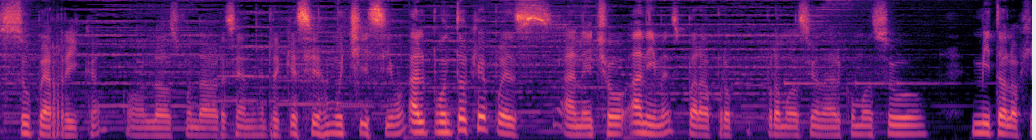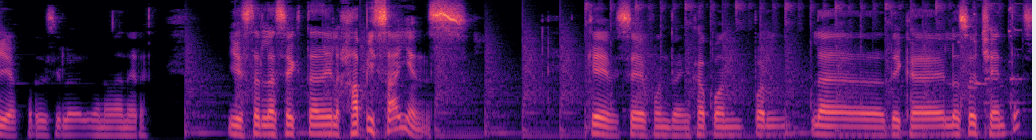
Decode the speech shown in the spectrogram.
súper rica. Como los fundadores se han enriquecido muchísimo. Al punto que pues han hecho animes para pro- promocionar como su mitología, por decirlo de alguna manera. Y esta es la secta del Happy Science, que se fundó en Japón por la década de los 80s.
